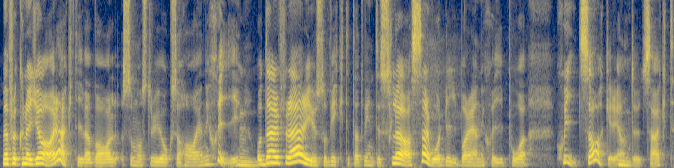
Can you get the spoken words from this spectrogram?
Men för att kunna göra aktiva val så måste du ju också ha energi. Och därför är det ju så viktigt att vi inte slösar vår dyrbara energi på skitsaker rent ut sagt.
